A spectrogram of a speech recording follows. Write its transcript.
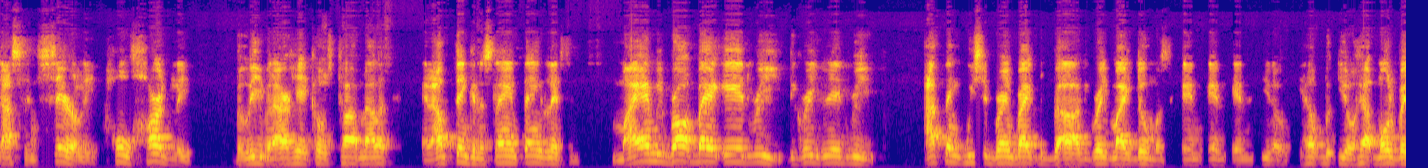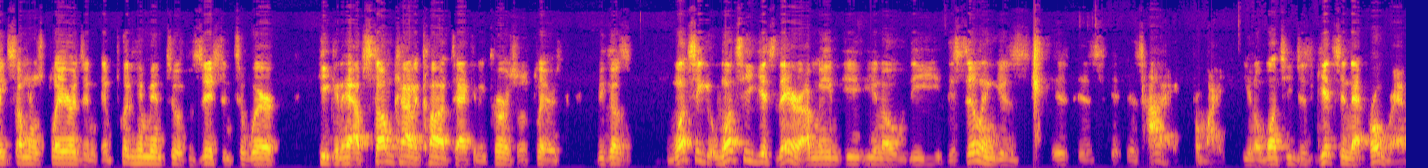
I sincerely, wholeheartedly believe in our head coach Tom Allen, and I'm thinking the same thing. Listen, Miami brought back Ed Reed, the great Ed Reed. I think we should bring back the, uh, the great Mike Dumas and and and you know help you know help motivate some of those players and, and put him into a position to where he can have some kind of contact and encourage those players because once he once he gets there, I mean, you, you know, the the ceiling is, is is is high for Mike. You know, once he just gets in that program,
